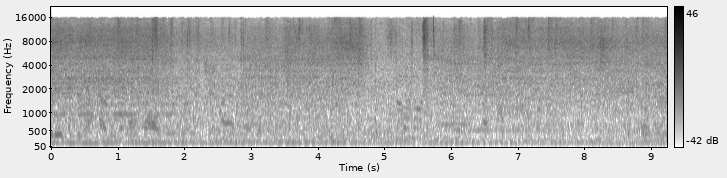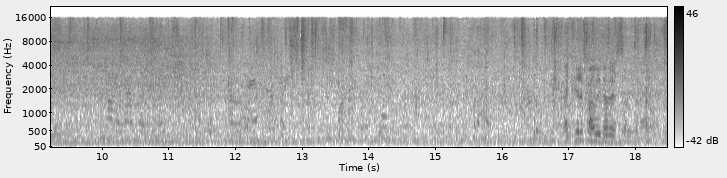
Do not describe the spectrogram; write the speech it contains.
I could have probably done it something else.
